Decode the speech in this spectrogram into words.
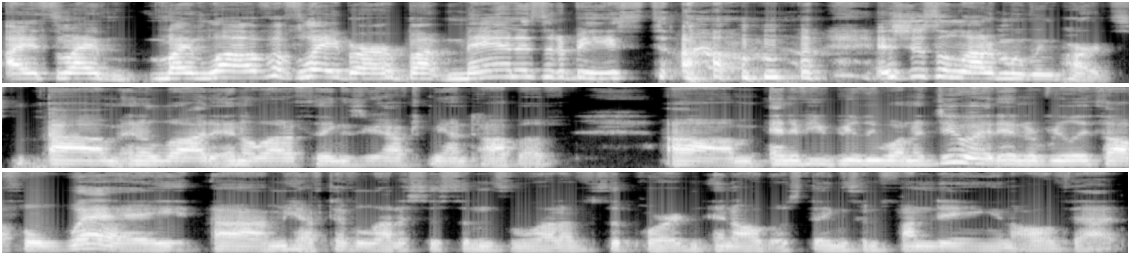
I, it's my my love of labor, but man, is it a beast! Um, it's just a lot of moving parts, um, and a lot and a lot of things you have to be on top of. Um, and if you really want to do it in a really thoughtful way, um, you have to have a lot of systems, a lot of support, and all those things, and funding, and all of that.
